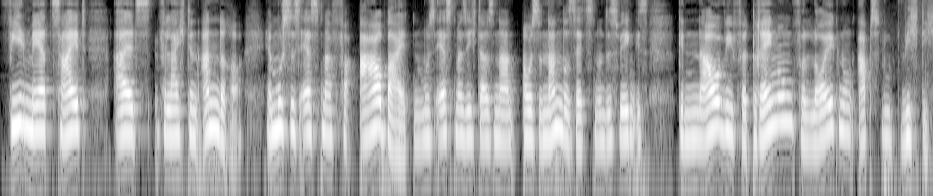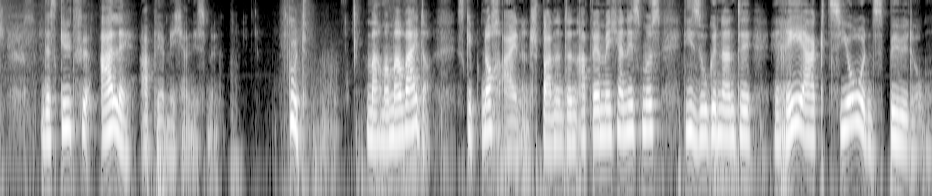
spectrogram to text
Viel mehr Zeit als vielleicht ein anderer. Er muss es erstmal verarbeiten, muss erstmal sich da auseinandersetzen. Und deswegen ist genau wie Verdrängung, Verleugnung absolut wichtig. Und das gilt für alle Abwehrmechanismen. Gut, machen wir mal weiter. Es gibt noch einen spannenden Abwehrmechanismus, die sogenannte Reaktionsbildung.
